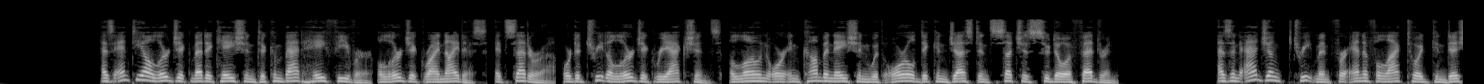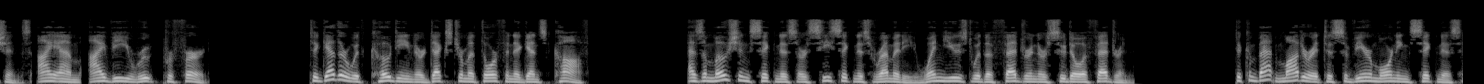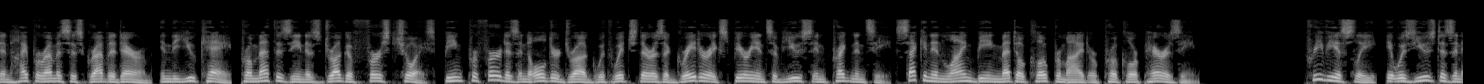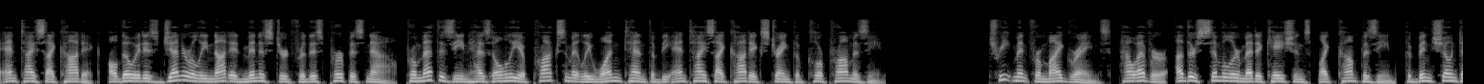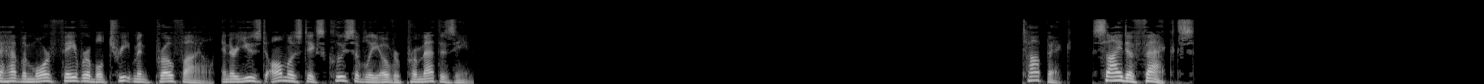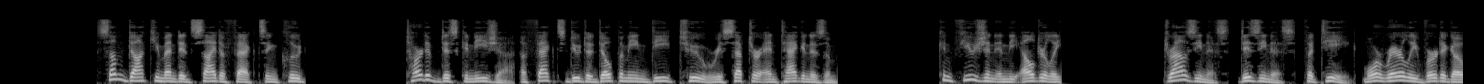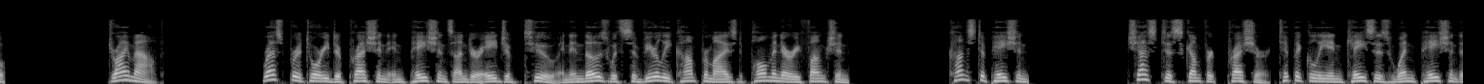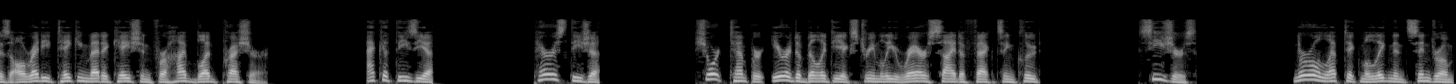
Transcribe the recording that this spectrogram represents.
as anti-allergic medication to combat hay fever allergic rhinitis, etc., or to treat allergic reactions, alone or in combination with oral decongestants such as pseudoephedrine. As an adjunct treatment for anaphylactoid conditions IM, IV route preferred. Together with codeine or dextromethorphan against cough. As a motion sickness or seasickness remedy when used with ephedrine or pseudoephedrine. To combat moderate to severe morning sickness and hyperemesis gravidarum, in the UK, promethazine is drug of first choice, being preferred as an older drug with which there is a greater experience of use in pregnancy second in line being metoclopramide or prochlorperazine. Previously, it was used as an antipsychotic, although it is generally not administered for this purpose now. Promethazine has only approximately one-tenth of the antipsychotic strength of chlorpromazine. Treatment for migraines, however, other similar medications, like compazine, have been shown to have a more favorable treatment profile, and are used almost exclusively over promethazine. Side effects Some documented side effects include tardive dyskinesia effects due to dopamine D2 receptor antagonism Confusion in the elderly Drowsiness, dizziness, fatigue, more rarely vertigo Dry mouth Respiratory depression in patients under age of 2 and in those with severely compromised pulmonary function Constipation Chest discomfort, pressure typically in cases when patient is already taking medication for high blood pressure. Akathisia. Paresthesia. Short temper, irritability Extremely rare side effects include Seizures Neuroleptic malignant syndrome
